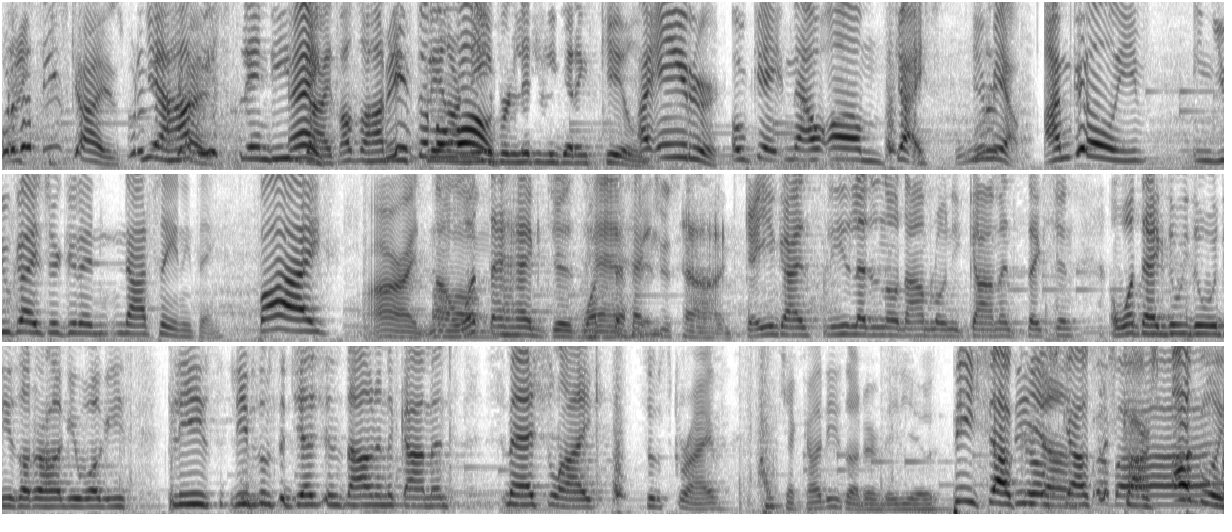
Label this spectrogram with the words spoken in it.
What about these guys? What are Yeah. these How do you explain these Hey, guys? Also, how do you leave them explain our neighbor literally getting killed? I ate her. Okay, now, um, guys, hear me out. I'm gonna leave, and you guys are gonna not say anything. Bye. All right, now what the Um, heck just happened? what the heck just Uh, happened? okay, you guys, please let us know down below in the comment section. And what the heck do we do with these other Huggy Wuggies? Please leave some suggestions down in the comments. Smash like, subscribe, and check out these other videos. Peace out, See Girl ya. Scouts. This car's ugly.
